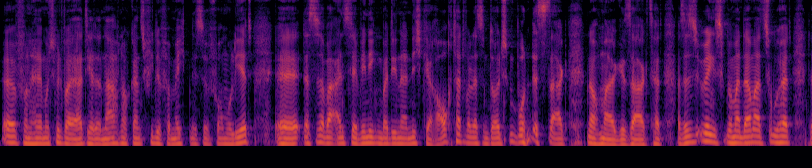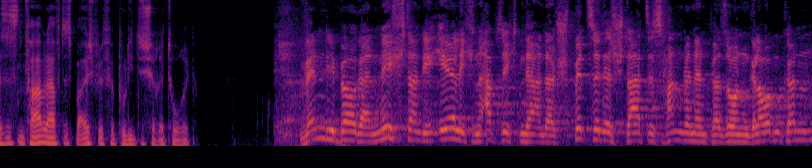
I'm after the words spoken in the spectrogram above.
äh, von Helmut Schmidt, weil er hat ja danach noch ganz viele Vermächtnisse formuliert. Äh, das ist aber eins der wenigen, bei denen er nicht geraucht hat, weil er es im Deutschen Bundestag nochmal gesagt hat. Also das ist übrigens, wenn man da mal zuhört, das ist ein fabelhaftes Beispiel für politische Rhetorik. Wenn die Bürger nicht an die ehrlichen Absichten der an der Spitze des Staates handelnden Personen glauben können,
